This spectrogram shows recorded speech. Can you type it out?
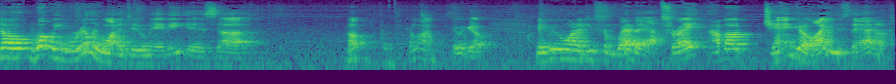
so what we really want to do maybe is, uh, oh, come on, here we go. Maybe we want to do some web apps, right? How about Django? I use that.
